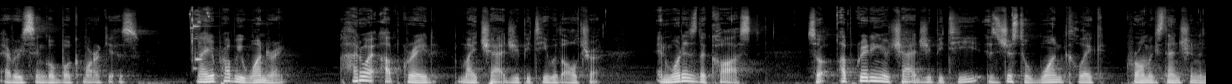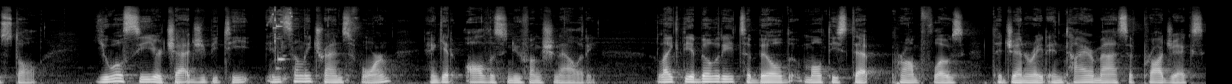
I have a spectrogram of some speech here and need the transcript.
every single bookmark is. Now you're probably wondering, how do I upgrade my ChatGPT with Ultra? And what is the cost? So upgrading your ChatGPT is just a one-click Chrome extension install. You will see your ChatGPT instantly transform and get all this new functionality, like the ability to build multi-step prompt flows to generate entire massive projects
